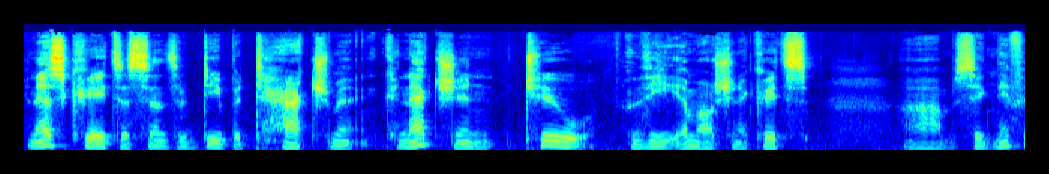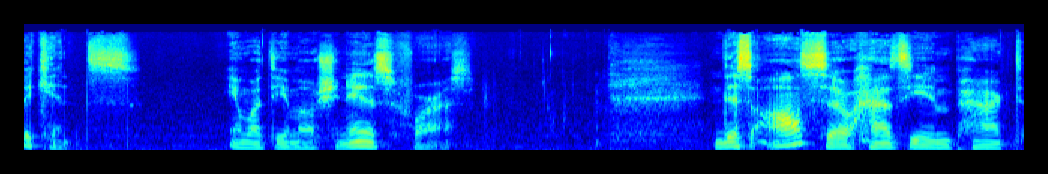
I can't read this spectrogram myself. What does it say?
And this creates a sense of deep attachment connection to the emotion. It creates um, significance in what the emotion is for us. This also has the impact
